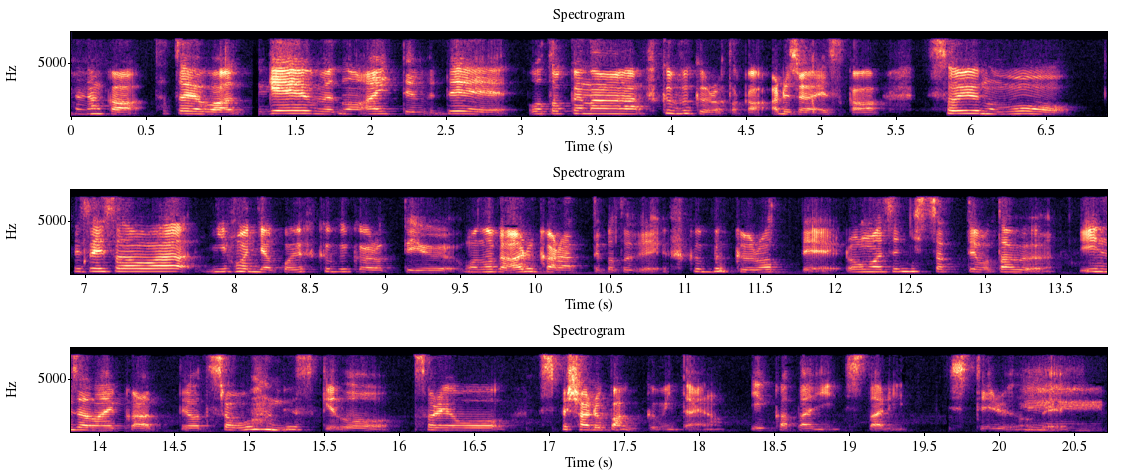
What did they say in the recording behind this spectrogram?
なんか例えばゲームのアイテムでお得な福袋とかあるじゃないですか。そういうのも別にそれは日本にはこういう福袋っていうものがあるからってことで福袋ってローマ字にしちゃっても多分いいんじゃないかって私は思うんですけどそれをスペシャルバッグみたいな言い方にしたりしてるので。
